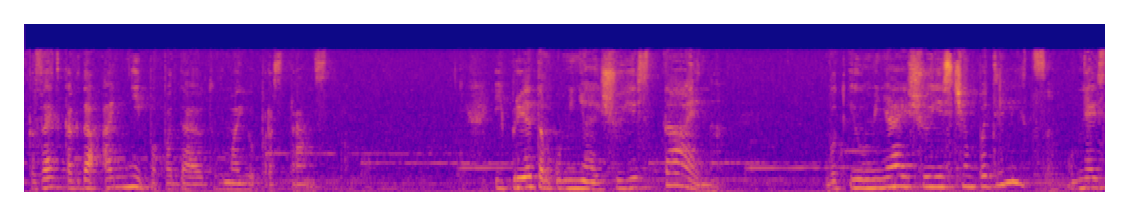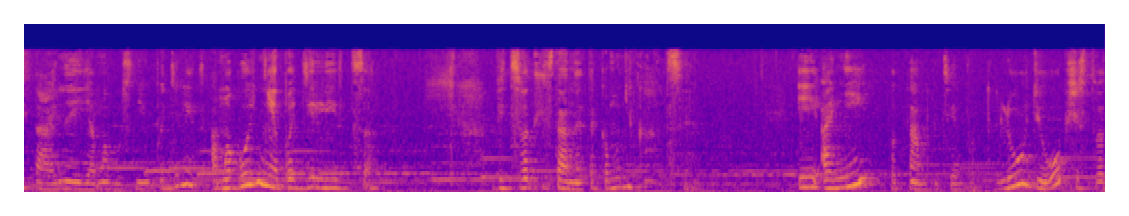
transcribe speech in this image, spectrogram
сказать, когда они попадают в мое пространство. И при этом у меня еще есть тайна – вот и у меня еще есть чем поделиться. У меня есть тайна, и я могу с ней поделиться. А могу и не поделиться. Ведь Сватхистан – это коммуникация. И они, вот там, где вот люди, общество,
